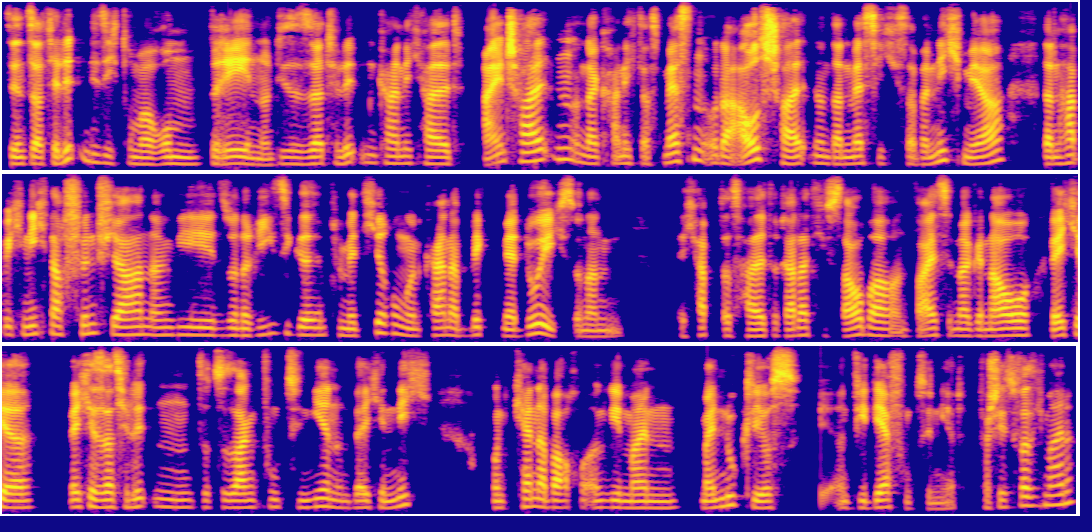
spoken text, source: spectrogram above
sind Satelliten, die sich drumherum drehen. Und diese Satelliten kann ich halt einschalten und dann kann ich das messen oder ausschalten und dann messe ich es aber nicht mehr. Dann habe ich nicht nach fünf Jahren irgendwie so eine riesige Implementierung und keiner blickt mehr durch, sondern ich habe das halt relativ sauber und weiß immer genau, welche, welche Satelliten sozusagen funktionieren und welche nicht und kenne aber auch irgendwie meinen mein Nukleus und wie der funktioniert. Verstehst du, was ich meine?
